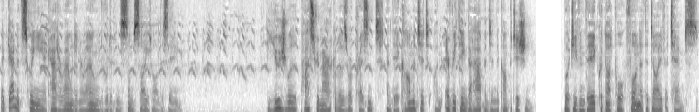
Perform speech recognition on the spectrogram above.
A gannet swinging a cat around and around would have been some sight all the same. The usual past remarkables were present, and they commented on everything that happened in the competition. But even they could not poke fun at the dive attempts.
